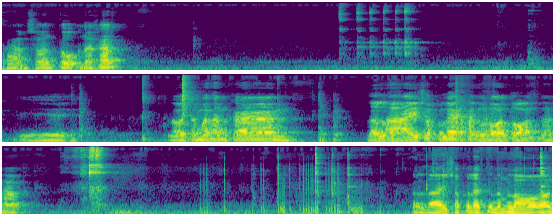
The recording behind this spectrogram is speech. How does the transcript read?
สามช้อนโต๊ะนะครับโอเค เราจะมาทำการละลายช็อกโกแลตกับน้ำร้อนก่อนนะครับละลายช็อกโกแลตกับน้ำร้อน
